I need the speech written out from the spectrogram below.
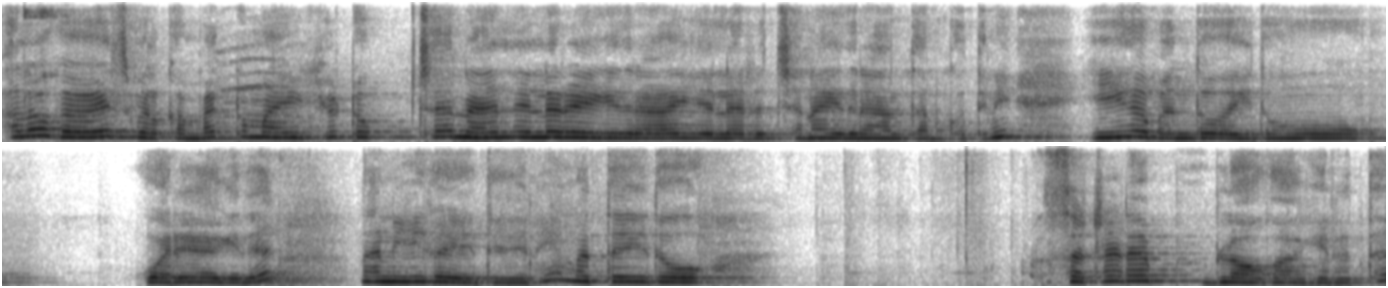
Hello guys welcome back to my YouTube channel ಎಲ್ಲರೂ ಹೇಗಿದ್ದೀರಾ? ಎಲ್ಲರೂ ಚೆನ್ನಾಗಿದ್ದೀರಾ ಅಂತ ಅನ್ಕೋತೀನಿ. ಈಗ ಬಂದು ಐದೂವರೆ ಆಗಿದೆ. ನಾನು ಈಗ ಎದ್ದಿದ್ದೀನಿ. ಮತ್ತು ಇದು ಸಟರ್ಡೆ ಬ್ಲಾಗ್ ಆಗಿರುತ್ತೆ.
